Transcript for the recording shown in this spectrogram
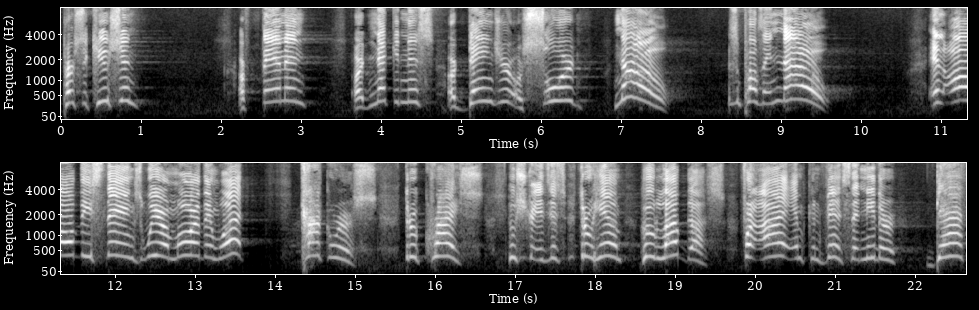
persecution, or famine, or nakedness, or danger, or sword? No. This is Paul saying, No. In all these things, we are more than what? Conquerors through Christ, who through Him who loved us. For I am convinced that neither death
